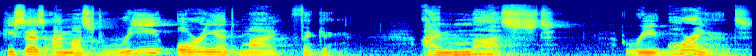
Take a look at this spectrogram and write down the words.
He says, I must reorient my thinking. I must reorient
